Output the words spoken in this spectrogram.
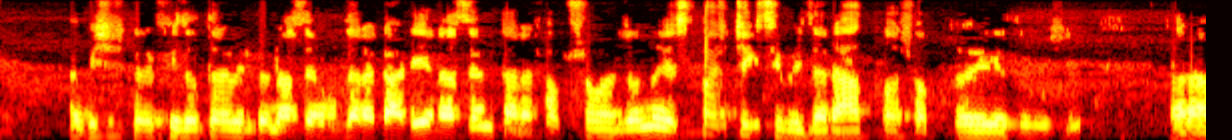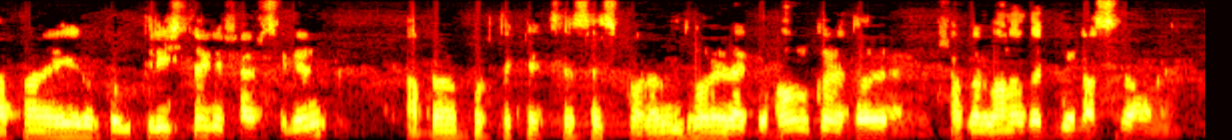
বিশেষ করে ফিজিওথেরাপির আছে এবং যারা গার্ডিয়ান আছেন, তারা সবসময়ের জন্য স্পাস্টিক সিবি যারা হাত পা শক্ত হয়ে গেছে বেশি, তারা আপনারা এইরকম তিরিশ থেকে ষাট সেকেন্ড আপনারা প্রত্যেকটা এক্সারসাইজ করেন ধরে রাখবেন হোল করে ধরে রাখবেন। সকাল ভালো থাকবেন, আসসালামু আলাইকুম।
